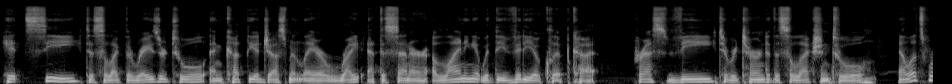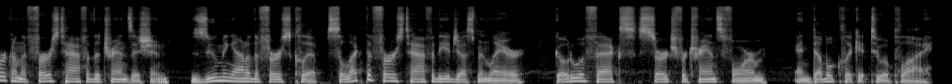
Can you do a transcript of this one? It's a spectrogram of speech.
Hit C to select the razor tool and cut the adjustment layer right at the center, aligning it with the video clip cut. Press V to return to the selection tool. Now let's work on the first half of the transition. Zooming out of the first clip, select the first half of the adjustment layer, go to Effects, search for Transform, and double-click it to apply.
